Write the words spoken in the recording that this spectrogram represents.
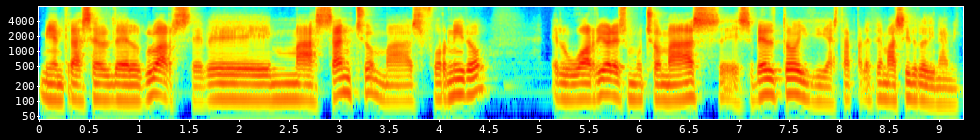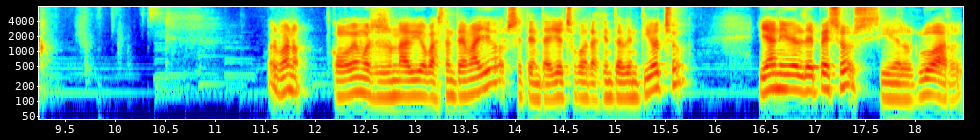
mientras el del Gloire se ve más ancho, más fornido, el Warrior es mucho más esbelto y hasta parece más hidrodinámico. Pues bueno, como vemos es un navío bastante mayor, 78 contra 128, y a nivel de peso, si el Gloire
